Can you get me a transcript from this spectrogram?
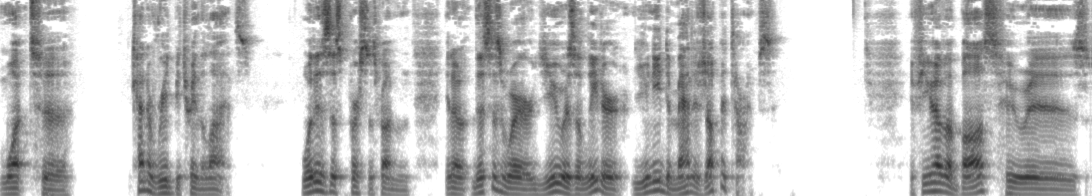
want to kind of read between the lines. What is this person's problem? You know, this is where you as a leader, you need to manage up at times. If you have a boss who is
